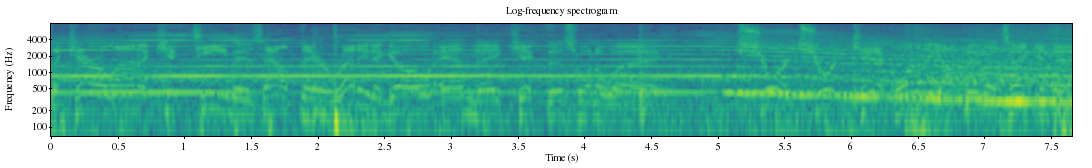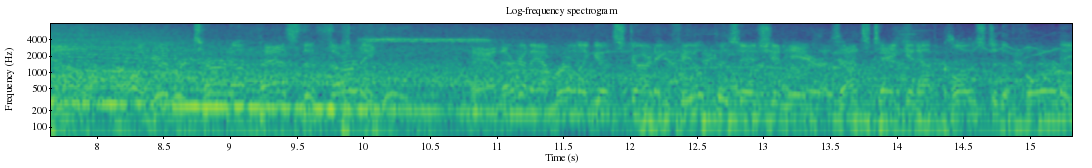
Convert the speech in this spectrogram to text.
The Carolina kick team is out there ready to go, and they kick this one away. Short, short kick. One of the up middle taken down. Oh, good return up past the 30. They're going to have really good starting field position here as that's taken up close to the 40.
